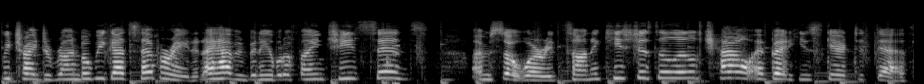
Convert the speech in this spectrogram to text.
We tried to run, but we got separated. I haven't been able to find Cheese since. I'm so worried, Sonic. He's just a little Chao. I bet he's scared to death.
